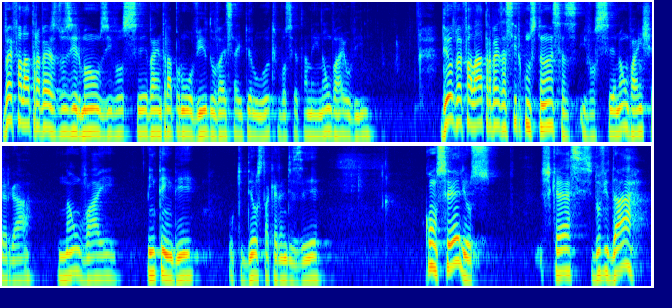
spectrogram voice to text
vai falar através dos irmãos e você vai entrar por um ouvido, vai sair pelo outro, você também não vai ouvir. Deus vai falar através das circunstâncias e você não vai enxergar, não vai entender o que Deus está querendo dizer. Conselhos, esquece, se duvidar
